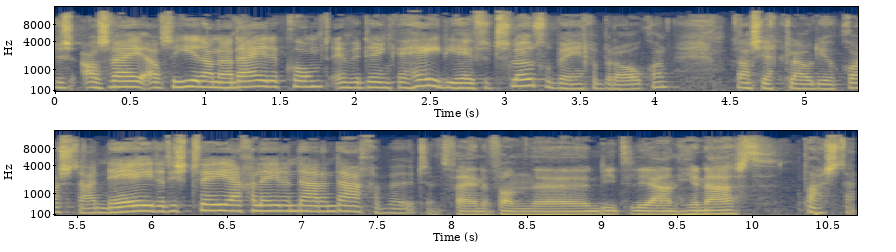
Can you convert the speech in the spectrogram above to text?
Dus als, wij, als er hier dan een rijder komt en we denken... hé, hey, die heeft het sleutelbeen gebroken... dan zegt Claudio Costa... nee, dat is twee jaar geleden daar en daar gebeurd. Het fijne van die Italiaan hiernaast pasta.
